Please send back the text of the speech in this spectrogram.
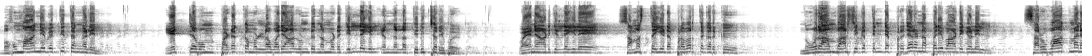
ബഹുമാന്യ വ്യക്തിത്വങ്ങളിൽ ഏറ്റവും പഴക്കമുള്ള ഒരാളുണ്ട് നമ്മുടെ ജില്ലയിൽ എന്നുള്ള തിരിച്ചറിവ്. വയനാട് ജില്ലയിലെ സമസ്തയുടെ പ്രവർത്തകർക്ക് നൂറാം വാർഷികത്തിന്റെ പ്രചരണ പരിപാടികളിൽ സർവാത്മന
